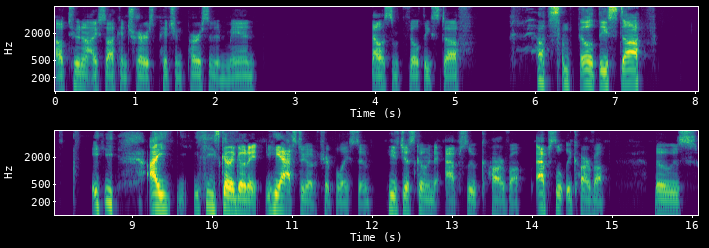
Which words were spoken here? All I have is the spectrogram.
Altoona, I saw Contreras pitch in person, and man, that was some filthy stuff. that was some filthy stuff. He, I, he's gonna go to. He has to go to AAA soon. He's just going to absolute carve up, absolutely carve up those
